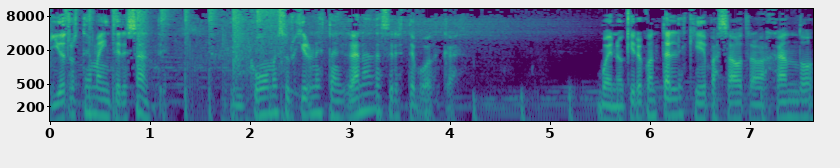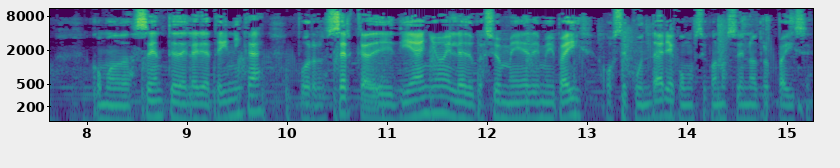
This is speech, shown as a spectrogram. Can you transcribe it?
y otros temas interesantes ¿Y cómo me surgieron estas ganas de hacer este podcast? Bueno, quiero contarles que he pasado trabajando como docente del área técnica por cerca de 10 años en la educación media de mi país, o secundaria como se conoce en otros países,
